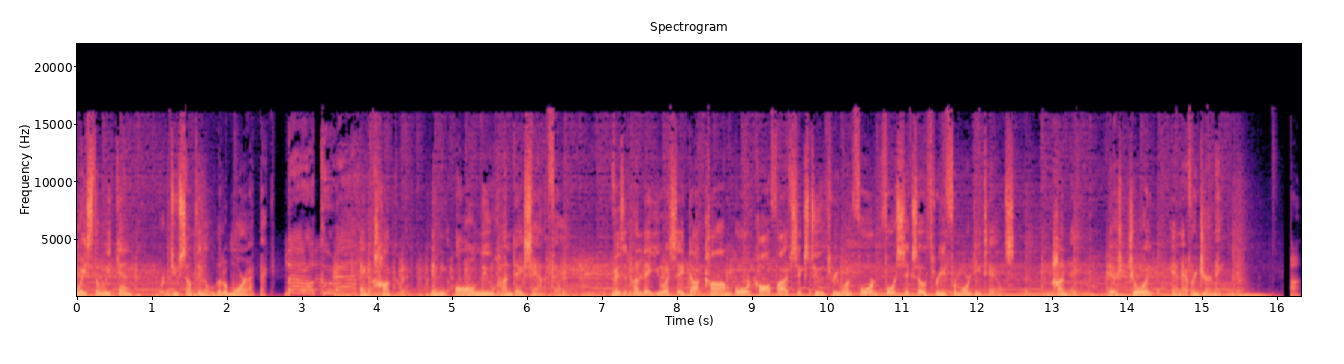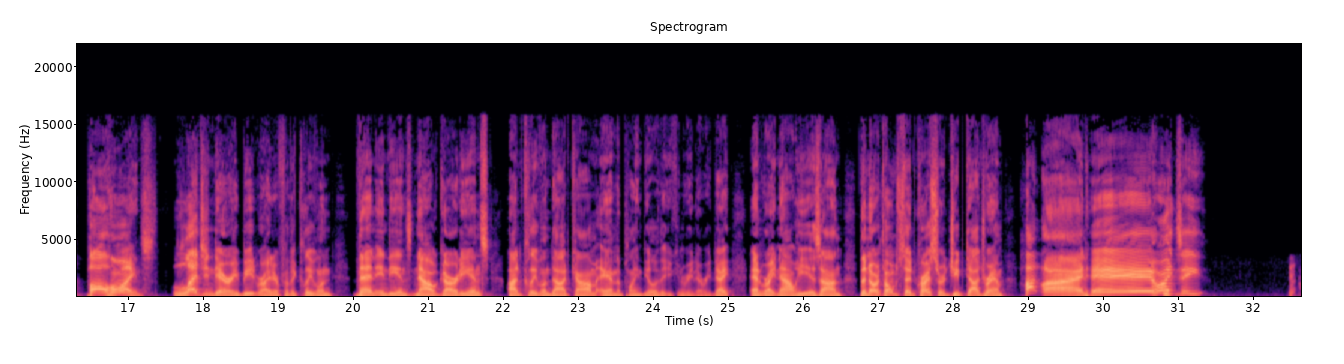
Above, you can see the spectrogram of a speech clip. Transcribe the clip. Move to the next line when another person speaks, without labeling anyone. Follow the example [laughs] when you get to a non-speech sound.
Waste the weekend or do something a little more epic? And conquer it in the all new Hyundai Santa Fe. Visit HyundaiUSA.com or call 562 for more details. Hyundai, there's joy in every journey.
Paul Hoynes, legendary beat writer for the Cleveland then Indians, now Guardians on cleveland.com and the plain dealer that you can read every day. And right now he is on the North Olmsted Chrysler Jeep Dodge Ram hotline. Hey, Hoynesy.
